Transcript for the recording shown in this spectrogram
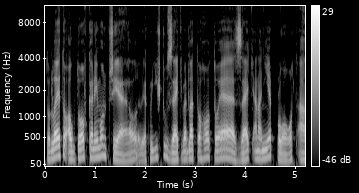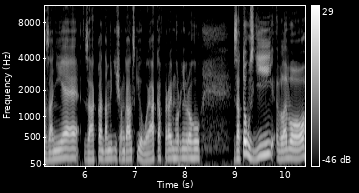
Tohle je to auto, v kterém on přijel, jak vidíš tu zeď, vedle toho to je zeď a na ní je plot a za ní je základ, tam vidíš afgánského vojáka v pravém horním rohu. Za tou zdí vlevo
